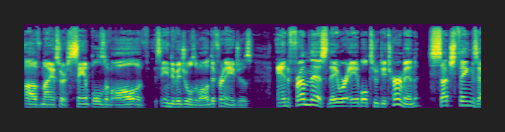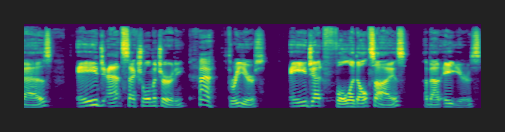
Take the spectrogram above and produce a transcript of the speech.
of Maiasaurus, samples of all of individuals of all different ages. And from this, they were able to determine such things as age at sexual maturity, three years, age at full adult size, about eight years,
